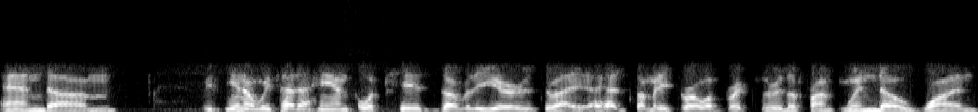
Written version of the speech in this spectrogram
and um, we, you know we've had a handful of kids over the years. I, I had somebody throw a brick through the front window once,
